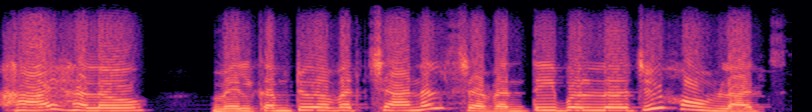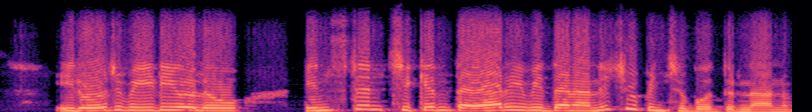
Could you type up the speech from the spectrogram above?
Hi hello welcome to our channel Sravanthi Bolloju home ఈరోజు ఈ రోజు వీడియోలో ఇన్స్టెంట్ చికెన్ తయారీ విధానాన్ని చూపించబోతున్నాను.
